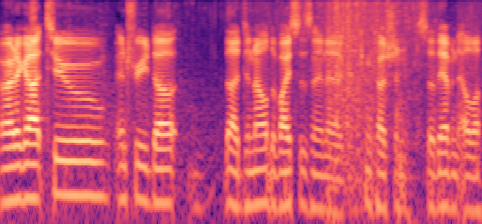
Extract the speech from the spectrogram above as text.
All right, I got two entry de uh, denial devices and a concussion, so they have an Ela.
